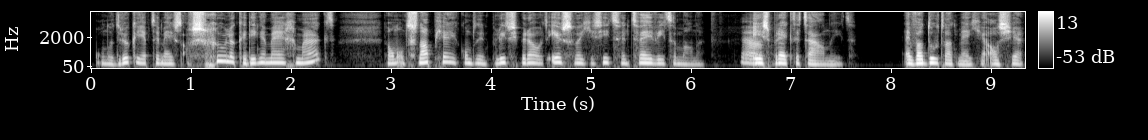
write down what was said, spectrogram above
onderdrukken, je hebt de meest afschuwelijke dingen meegemaakt. Dan ontsnap je, je komt in het politiebureau, het eerste wat je ziet zijn twee witte mannen. Ja. En je spreekt de taal niet. En wat doet dat met je als je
